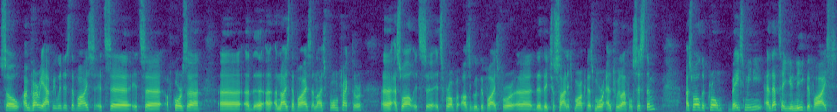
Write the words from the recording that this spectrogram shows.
so I'm very happy with this device. It's, uh, it's uh, of course, a, a, a, a nice device, a nice form factor, uh, as well, it's, uh, it's for us a good device for uh, the digital signage market as more entry-level system. As well, the Chrome Base Mini, and that's a unique device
